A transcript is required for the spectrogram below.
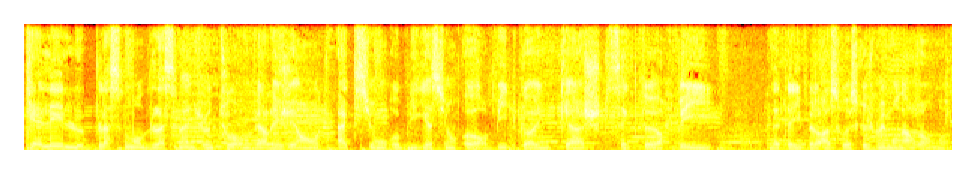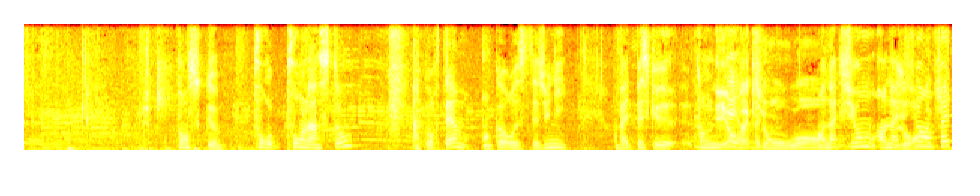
Quel est le placement de la semaine? Je me tourne vers les géantes actions, obligations, or, bitcoin, cash, secteur, pays. Nathalie Pelleras, où est-ce que je mets mon argent, moi? Je pense que pour, pour l'instant, à court terme, encore aux États-Unis. En fait, parce que et en, action ou en en action, en action, en, fait,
